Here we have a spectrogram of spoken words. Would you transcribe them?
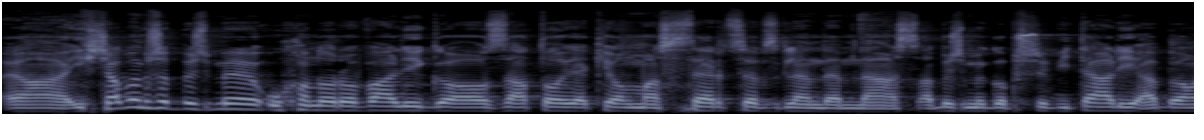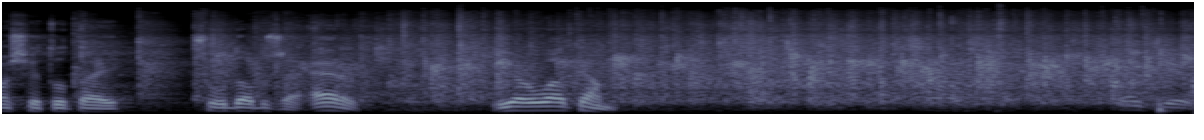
E, I chciałbym, żebyśmy uhonorowali go za to, jakie on ma serce względem nas, abyśmy go przywitali, aby on się tutaj czuł dobrze. Earl, you're welcome. Thank you.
